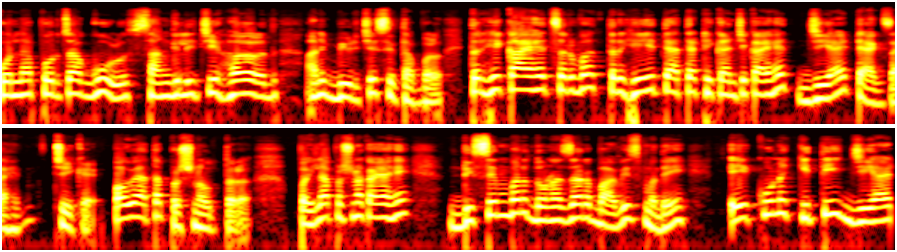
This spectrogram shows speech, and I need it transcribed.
कोल्हापूरचा गूळ सांगलीची हळद आणि बीडचे सीताफळ. तर हे काय आहेत सर्व? तर हे त्या त्या ठिकाणचे काय आहेत? जी आय टॅग्स आहेत. ठीक आहे. पाहूया आता प्रश्न उत्तर. पहिला प्रश्न काय आहे? डिसेंबर दोन हजार बावीसमध्ये एकूण किती जी आय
